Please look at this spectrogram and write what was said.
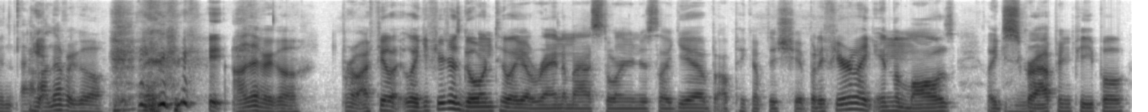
even. I- Yeah. I'll never go. I'll never go. Bro, I feel like, like if you're just going to like a random ass store and you're just like, yeah, I'll pick up this shit. But if you're like in the malls, like mm-hmm. scrapping people,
